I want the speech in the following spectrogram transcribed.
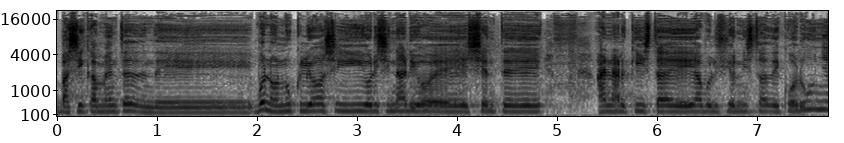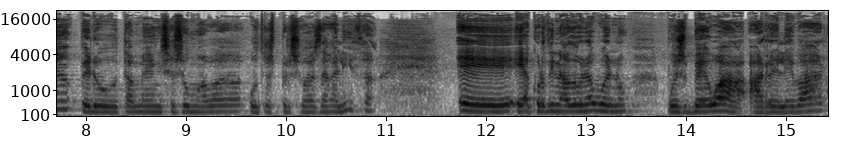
basicamente dende, bueno, o núcleo así originario é xente anarquista e abolicionista de Coruña, pero tamén se sumaba outras persoas da Galiza. E, e a coordinadora, bueno, pois veu a, a relevar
